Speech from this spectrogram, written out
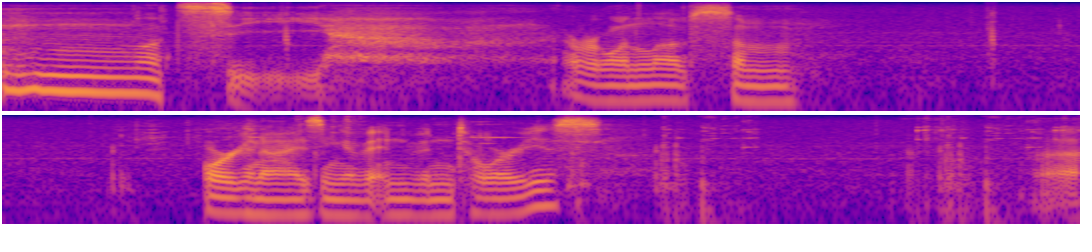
Mm, let's see. Everyone loves some organizing of inventories. Uh,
